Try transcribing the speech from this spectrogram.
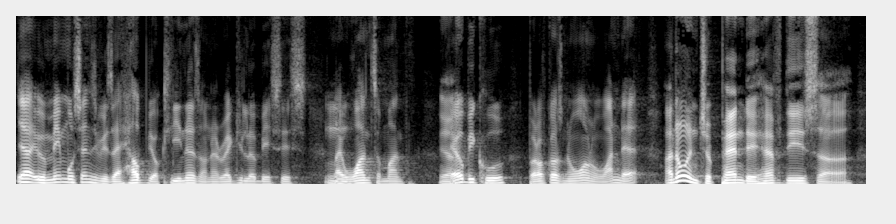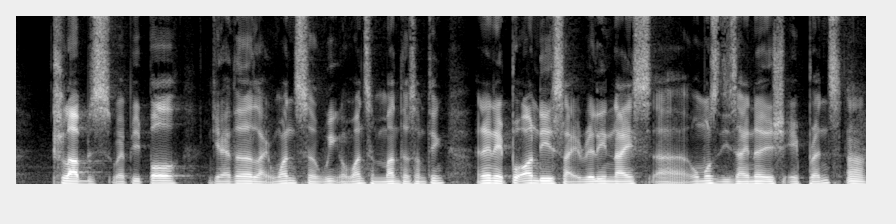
yeah, it would make more sense if it's like help your cleaners on a regular basis, like Mm. once a month. Yeah. That would be cool. But of course, no one will want that. I know in Japan they have these uh, clubs where people gather like once a week or once a month or something, and then they put on these like really nice, uh, almost designer-ish aprons, Uh.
